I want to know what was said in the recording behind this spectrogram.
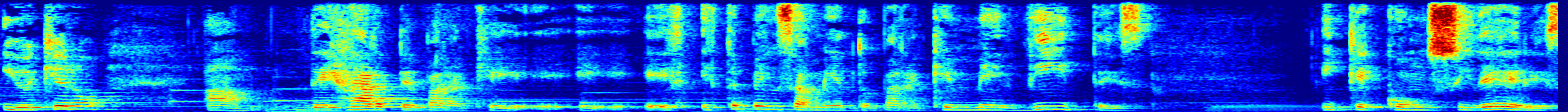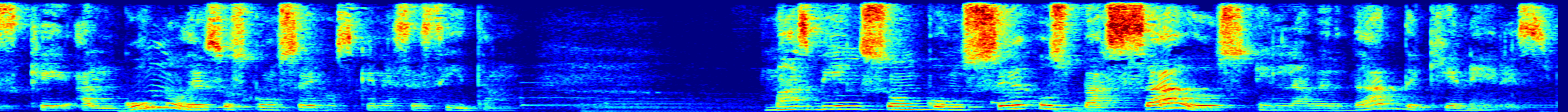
Y hoy quiero dejarte para que eh, eh, este pensamiento, para que medites y que consideres que alguno de esos consejos que necesitan, más bien son consejos basados en la verdad de quién eres.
